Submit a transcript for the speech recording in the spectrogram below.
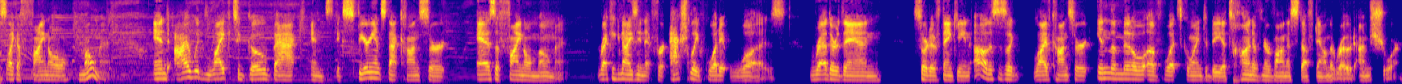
Feels like a final moment. And I would like to go back and experience that concert as a final moment, recognizing it for actually what it was, rather than sort of thinking, oh, this is a live concert in the middle of what's going to be a ton of Nirvana stuff down the road, I'm sure.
